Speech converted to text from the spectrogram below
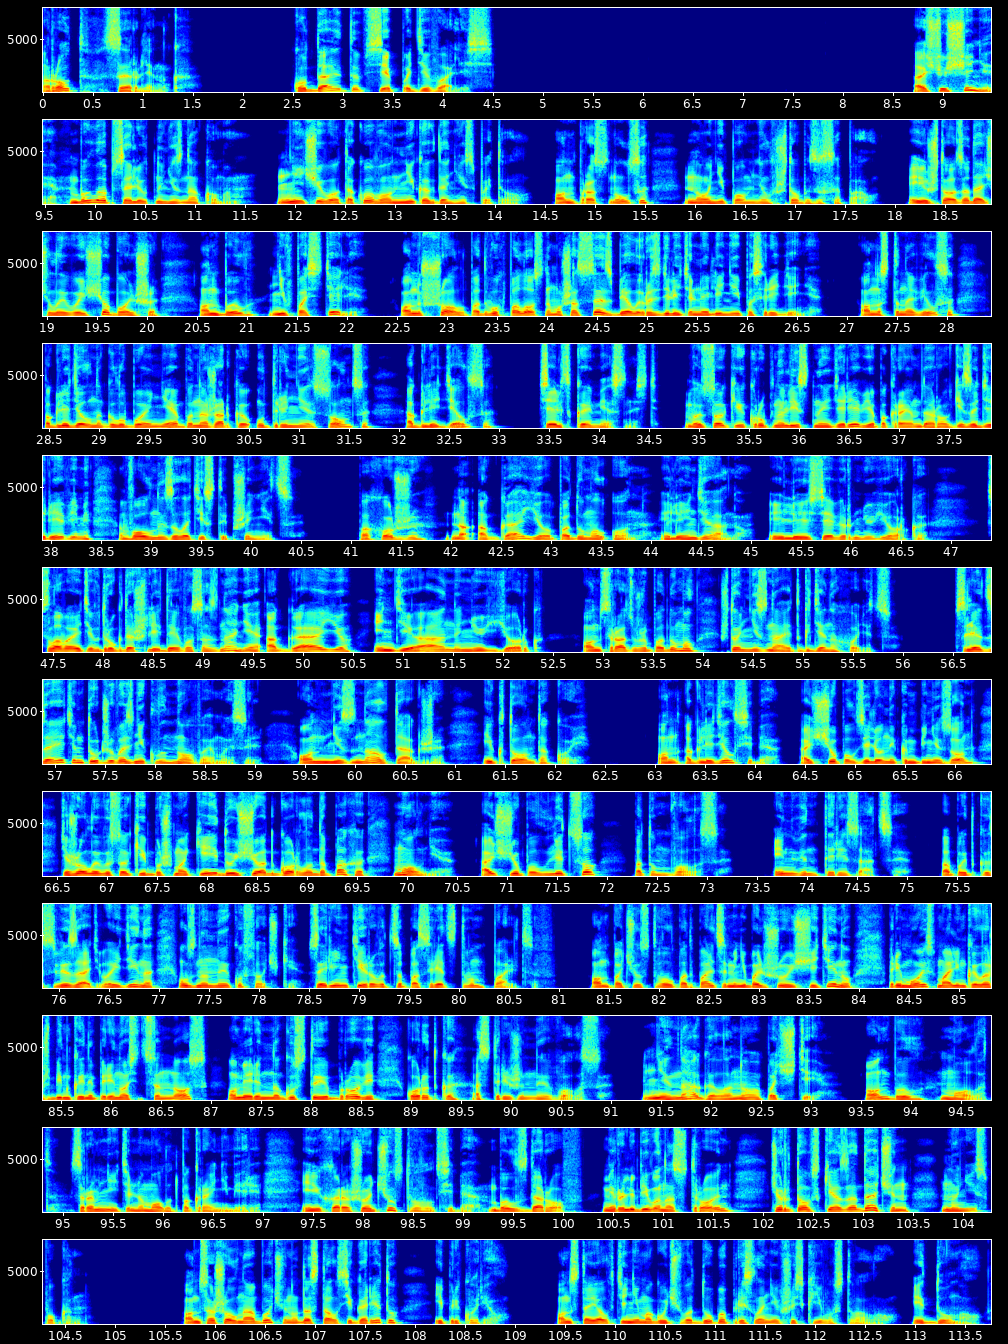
Рот Серлинг. Куда это все подевались? Ощущение было абсолютно незнакомым. Ничего такого он никогда не испытывал. Он проснулся, но не помнил, чтобы засыпал. И что озадачило его еще больше, он был не в постели. Он шел по двухполосному шоссе с белой разделительной линией посередине. Он остановился, поглядел на голубое небо, на жаркое утреннее солнце, огляделся. Сельская местность. Высокие крупнолистные деревья по краям дороги, за деревьями волны золотистой пшеницы. Похоже на Огайо, подумал он, или Индиану, или север Нью-Йорка. Слова эти вдруг дошли до его сознания. Огайо, Индиана, Нью-Йорк. Он сразу же подумал, что не знает, где находится. Вслед за этим тут же возникла новая мысль. Он не знал также, и кто он такой. Он оглядел себя, ощупал зеленый комбинезон, тяжелые высокие башмаки, идущую от горла до паха, молнию. Ощупал лицо, потом волосы. Инвентаризация. Попытка связать воедино узнанные кусочки, сориентироваться посредством пальцев. Он почувствовал под пальцами небольшую щетину, прямой с маленькой ложбинкой на переносице нос, умеренно густые брови, коротко остриженные волосы. Не наголо, но почти. Он был молод, сравнительно молод, по крайней мере, и хорошо чувствовал себя, был здоров, миролюбиво настроен, чертовски озадачен, но не испуган. Он сошел на обочину, достал сигарету и прикурил. Он стоял в тени могучего дуба, прислонившись к его стволу, и думал,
